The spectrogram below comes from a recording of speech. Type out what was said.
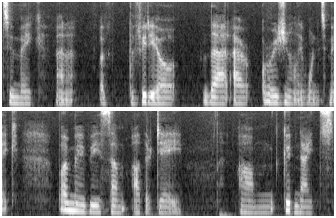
to make an, a, the video that I originally wanted to make. But maybe some other day. Um, good night.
